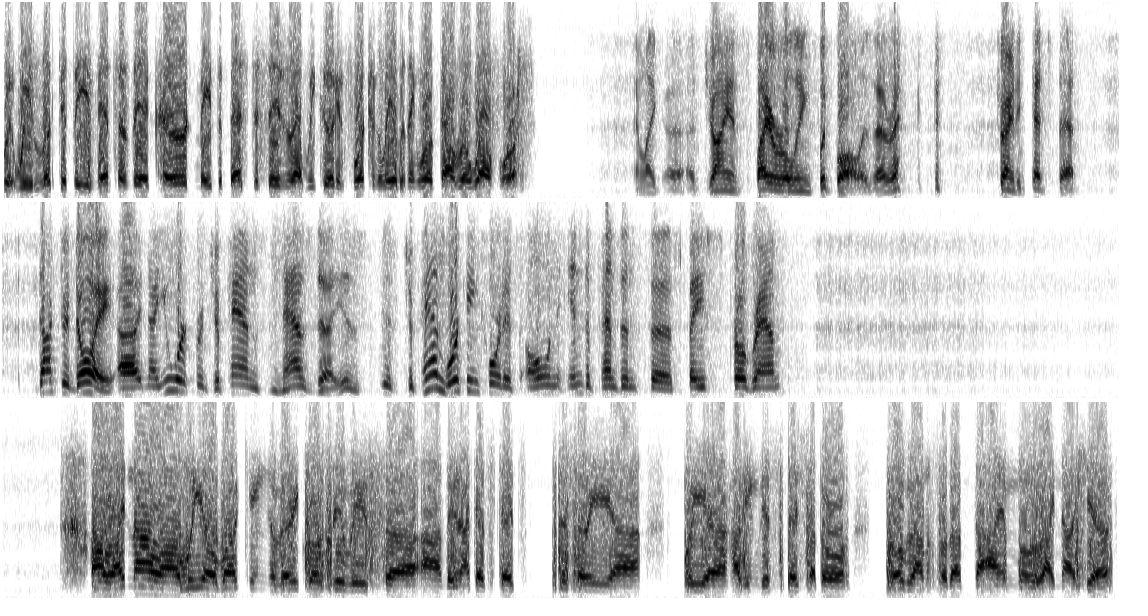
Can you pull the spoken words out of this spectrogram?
we, we looked at the events as they occurred, made the best decision that we could, and fortunately everything worked out real well for us. And like a, a giant spiraling football, is that right? Trying to catch that. Dr. Doi, uh, now you work for Japan's NASDA. Is, is Japan working toward its own independent uh, space program? Uh, right now, uh, we are working very closely with uh, uh, the United States. Especially, uh, we are having this space shuttle program, so that I am right now here.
